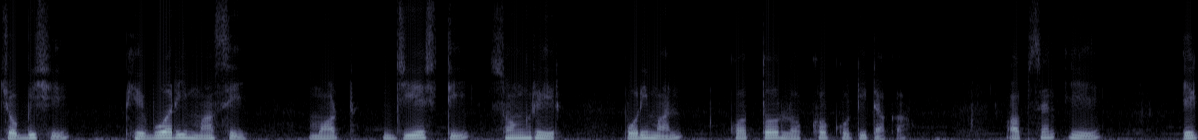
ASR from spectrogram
চব্বিশে ফেব্রুয়ারি মাসে মোট জিএসটি সংগ্রহের পরিমাণ কত লক্ষ কোটি টাকা? অপশান এ, এক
